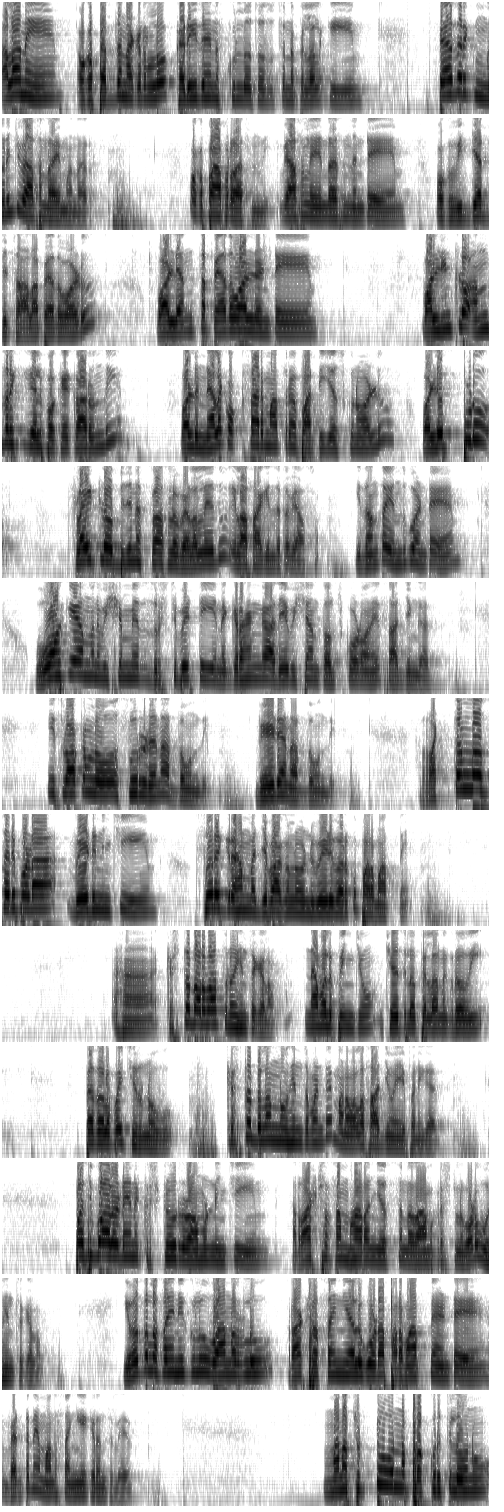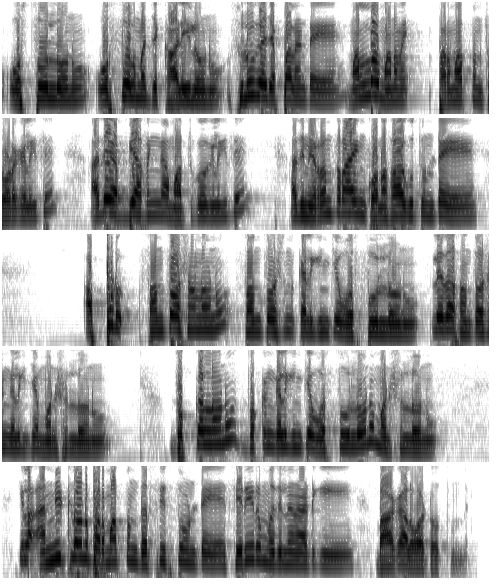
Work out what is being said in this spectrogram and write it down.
అలానే ఒక పెద్ద నగరంలో ఖరీదైన స్కూల్లో చదువుతున్న పిల్లలకి పేదరికం గురించి వ్యాసం రాయమన్నారు. ఒక పాప రాసింది. వ్యాసంలో ఏం రాసిందంటే ఒక విద్యార్థి చాలా పేదవాడు. వాళ్ళు ఎంత పేదవాళ్ళు అంటే వాళ్ళ ఇంట్లో అందరికీ కలిపి ఒకే కారు ఉంది వాళ్ళు నెలకు ఒక్కసారి మాత్రమే పార్టీ చేసుకునేవాళ్ళు. వాళ్ళు ఎప్పుడు ఫ్లైట్లో బిజినెస్ క్లాస్లో వెళ్ళలేదు. ఇలా సాగిందట వ్యాసం. ఇదంతా ఎందుకు అంటే ఊహకే అందని విషయం మీద దృష్టి పెట్టి నిగ్రహంగా అదే విషయాన్ని తలుచుకోవడం అనేది సాధ్యం కాదు. ఈ శ్లోకంలో సూర్యుడు అని అర్థం ఉంది వేడి అని అర్థం ఉంది. రక్తంలో సరిపడా వేడి నుంచి సూర్యగ్రహం మధ్య భాగంలో ఉండి వేడి వరకు పరమాత్మే. కృష్ణ పరమాత్మను ఊహించగలం. నెమలు పించం చేతిలో పిల్లను గ్రోవి పెదవులపై చిరునవ్వు. కృష్ణ పిల్లను ఊహించమంటే మన వల్ల సాధ్యమయ్యే పని కాదు. పసిబాలుడైన కృష్ణుడు రాముడి నుంచి రాక్షస సంహారం చేస్తున్న రామకృష్ణులు కూడా ఊహించగలం. యువతల సైనికులు వానరులు రాక్షస సైన్యాలు కూడా పరమాత్మే అంటే వెంటనే మనసు అంగీకరించలేదు. మన చుట్టూ ఉన్న ప్రకృతిలోనూ వస్తువుల్లోనూ వస్తువుల మధ్య ఖాళీలోనూ సులువుగా చెప్పాలంటే మనలో మనమే పరమాత్మను చూడగలిగితే అదే అభ్యాసంగా మార్చుకోగలిగితే అది నిరంతరాయం కొనసాగుతుంటే అప్పుడు సంతోషంలోనూ సంతోషం కలిగించే వస్తువుల్లోనూ లేదా సంతోషం కలిగించే మనుషుల్లోనూ దుఃఖంలోనూ దుఃఖం కలిగించే వస్తువుల్లోనూ మనుషుల్లోనూ ఇలా అన్నిట్లోనూ పరమాత్మను దర్శిస్తూ ఉంటే శరీరం వదిలిన నాటికి బాగా అలవాటు అవుతుంది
